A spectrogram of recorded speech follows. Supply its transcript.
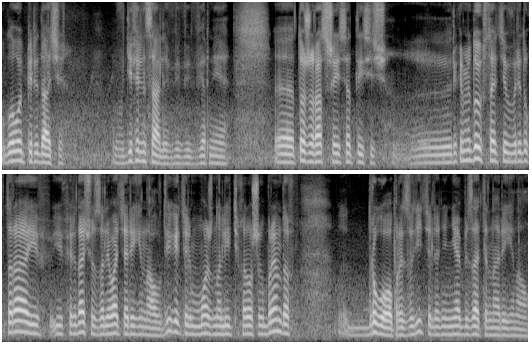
угловой передаче. в дифференциале, в- в- вернее, Э, тоже раз 60 тысяч. Э, Рекомендую, кстати, в редуктора и, в- и в передачу заливать оригинал. В двигатель можно лить хороших брендов э, другого производителя, не, не обязательно оригинал.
